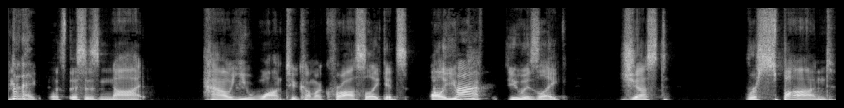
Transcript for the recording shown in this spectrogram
reacting like this. This is not how you want to come across. Like it's all you Uh-huh. have to do is like just respond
